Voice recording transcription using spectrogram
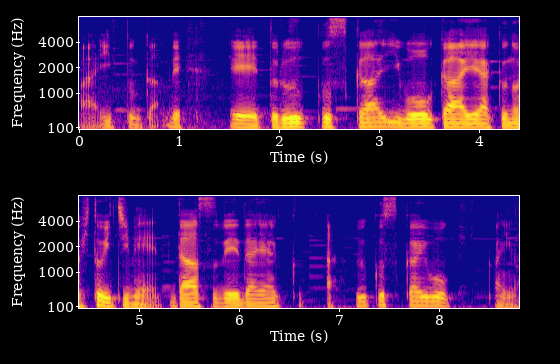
はい、1分間。でえー、っとルーク・スカイウォーカー役の人1名。ダース・ベイダー役。あルーク・スカイウォーカーあいいな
